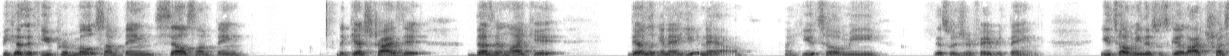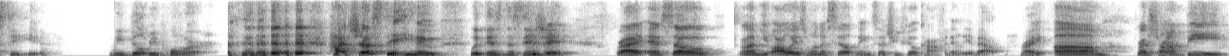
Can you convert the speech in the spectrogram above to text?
Because if you promote something, sell something, the guest tries it, doesn't like it, they're looking at you now. Like you told me this was your favorite thing. You told me this was good. I trusted you. We built rapport. I trusted you with this decision. Right. And so um, you always want to sell things that you feel confidently about. Right. Um, restaurant B.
